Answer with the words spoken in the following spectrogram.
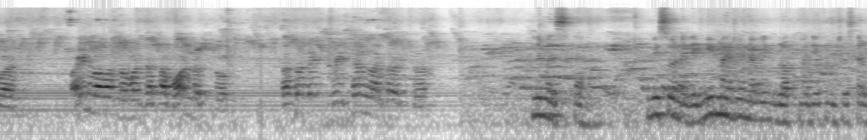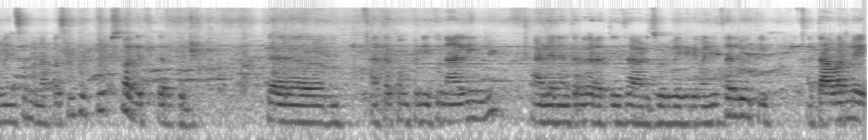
बरोबर बहीण भावासोबत जसा बॉन्ड असतो तसंच एक स्पेशल नातं असतं. नमस्कार. मी सोनाली. मी माझ्या नवीन ब्लॉगमध्ये तुमच्या सर्वांचं मनापासून खूप खूप स्वागत करते. तर आता कंपनीतून आले मी. आल्यानंतर घरातली झाडझूड वगैरे माझी चालली होती. आता आवरले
